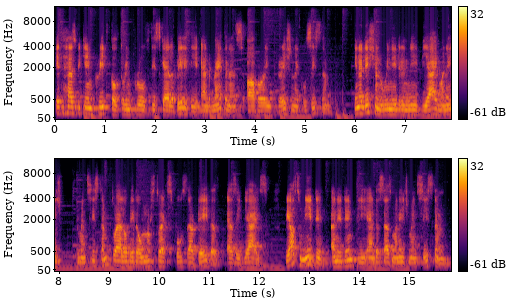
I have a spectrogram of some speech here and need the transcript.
it has become critical to improve the scalability and maintenance of our integration ecosystem. In addition, we need an API management system to allow data owners to expose their data as APIs. We also need an identity and access management system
